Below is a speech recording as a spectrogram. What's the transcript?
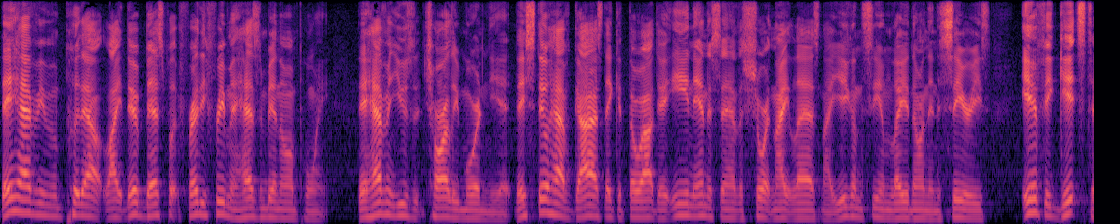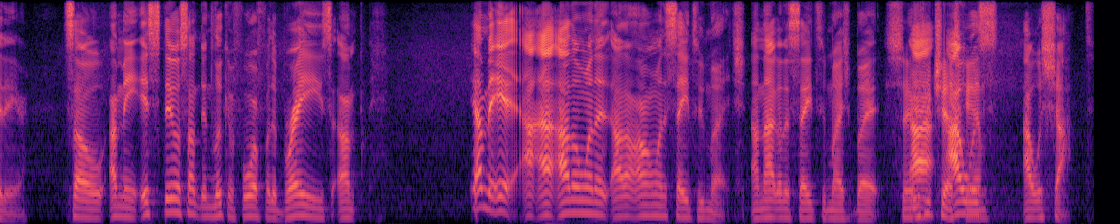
They haven't even put out like their best player. Freddie Freeman hasn't been on point. They haven't used Charlie Morton yet. They still have guys they could throw out there. Ian Anderson had a short night last night. You're going to see him later on in the series if it gets to there. So I mean, it's still something looking forward for the Braves. Um, I mean, I I don't want to I don't, I don't want to say too much. I'm not going to say too much, but Say it with I, chest, I was I was shocked.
